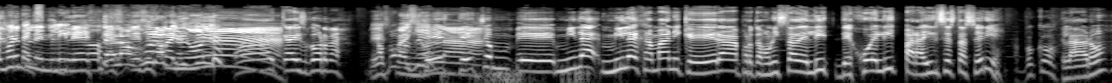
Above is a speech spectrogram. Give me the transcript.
Es ¿Cómo te viéndole en inglés. Te lo es juro que sí. española. Ay, caes gorda. Es ¿A poco sí? española. De, de hecho, eh, Mila, Mila Jamani, que era protagonista de Elite, dejó Elite para irse a esta serie. ¿A poco? Claro.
